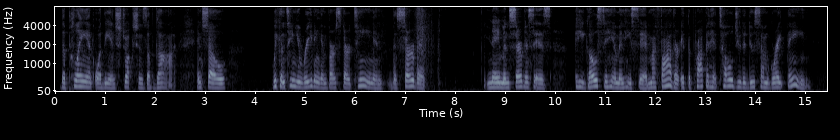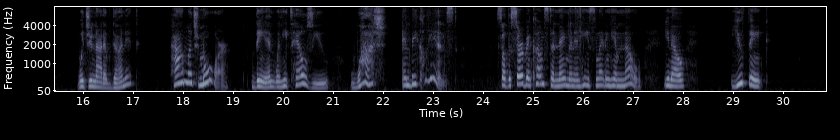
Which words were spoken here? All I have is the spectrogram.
the plan or the instructions of God. And so we continue reading in verse 13, and the servant, Naaman's servant says, he goes to him and he said, My father, if the prophet had told you to do some great thing, would you not have done it? How much more then when he tells you, Wash and be cleansed. So the servant comes to Naaman and he's letting him know, you know, you think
